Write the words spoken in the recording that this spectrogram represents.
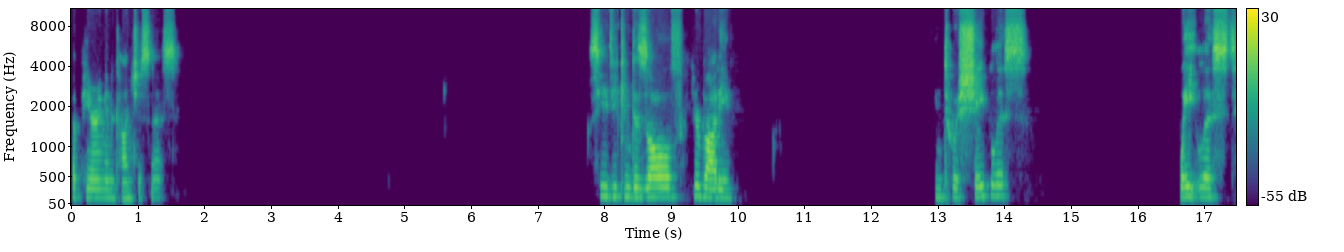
appearing in consciousness. See if you can dissolve your body into a shapeless, weightless,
